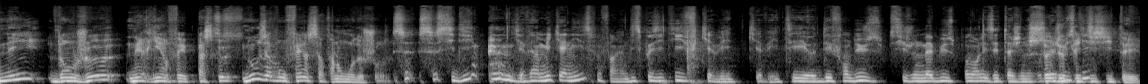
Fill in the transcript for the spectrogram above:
ni je n'ai rien fait, parce que nous avons fait un certain nombre de choses. ceci dit, il y avait un mécanisme, enfin un dispositif qui avait, qui avait été euh, défendu, si je ne m'abuse, pendant les États généraux Seuil de, criticité.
